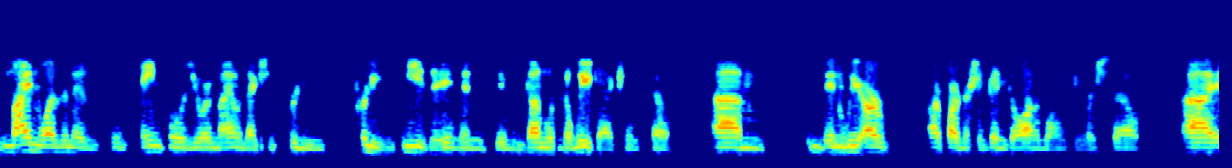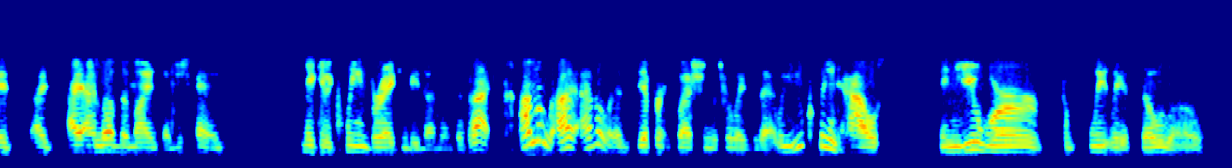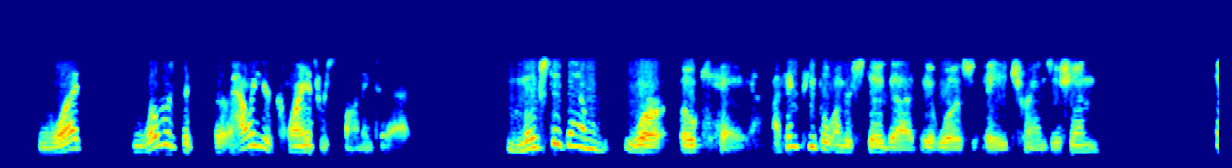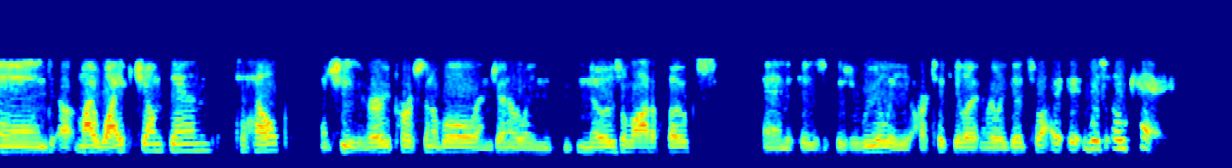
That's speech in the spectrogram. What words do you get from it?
mine wasn't as, as painful as yours. Mine was actually pretty pretty easy, and it was done within a week actually. So, um, and we our our partnership didn't go on as long as yours. So, uh, it's I, I love the mindset. Just kind of make it a clean break and be done with it. But I, I'm a, I have a, a different question that's related to that. When you cleaned house and you were completely a solo, what what was the how are your clients responding to that? Most of them were okay. I think people understood that it was a transition, and uh, my wife jumped in to help, and she's very personable and generally knows a lot of folks and is is really articulate and really good. So I, it was okay.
